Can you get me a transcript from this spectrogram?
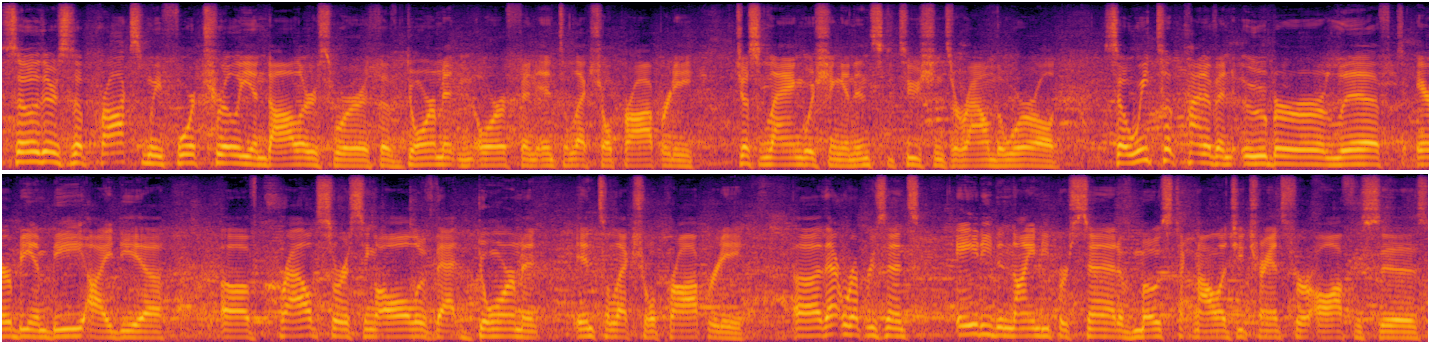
So there's approximately $4 trillion worth of dormant and orphan intellectual property just languishing in institutions around the world. So we took kind of an Uber, Lyft, Airbnb idea of crowdsourcing all of that dormant intellectual property. Uh, that represents 80 to 90% of most technology transfer offices,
